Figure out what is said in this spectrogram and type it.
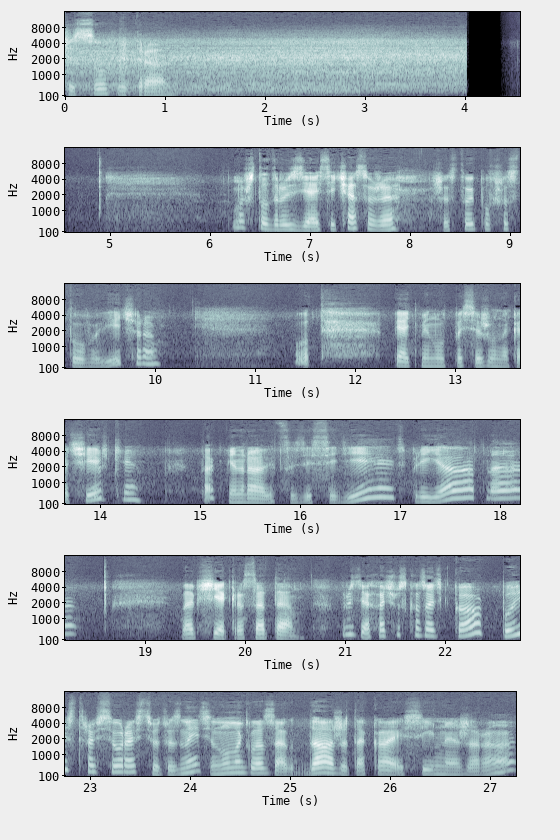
часов утра. Ну что, друзья, сейчас уже шестой полшестого вечера. Вот пять минут посижу на качельке, так мне нравится здесь сидеть, приятно. Вообще красота. Друзья, хочу сказать, как быстро все растет. Вы знаете, ну на глазах даже такая сильная жара,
